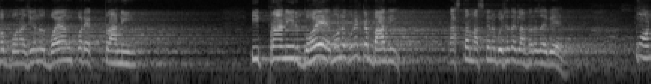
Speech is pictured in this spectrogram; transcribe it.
সব বনা সেখানে ভয়ঙ্কর এক প্রাণী। এই প্রাণীর ভয়ে মনে করেন একটা বাঘই। রাস্তার মাঝখানে বসে থাকলে আপনারা যাইবে তখন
